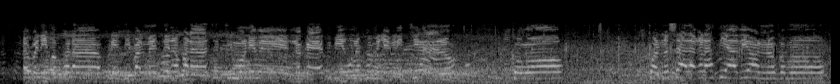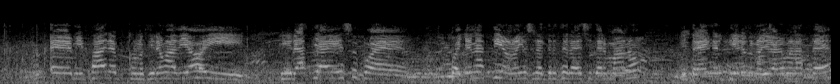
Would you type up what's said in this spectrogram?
Nosotros venimos para, principalmente no para dar testimonio de lo que es vivir en una familia cristiana, ¿no? Como, pues no sé, dar gracias a Dios, ¿no? Como eh, mis padres conocieron a Dios y, gracias a eso, pues, pues yo nací, ¿no? Yo soy la tercera de siete hermanos y tres en el cielo que no llegaron a nacer.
